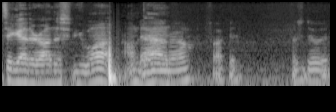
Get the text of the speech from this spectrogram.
together on this if you want. I'm down, bro. Fuck it. Let's do it.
